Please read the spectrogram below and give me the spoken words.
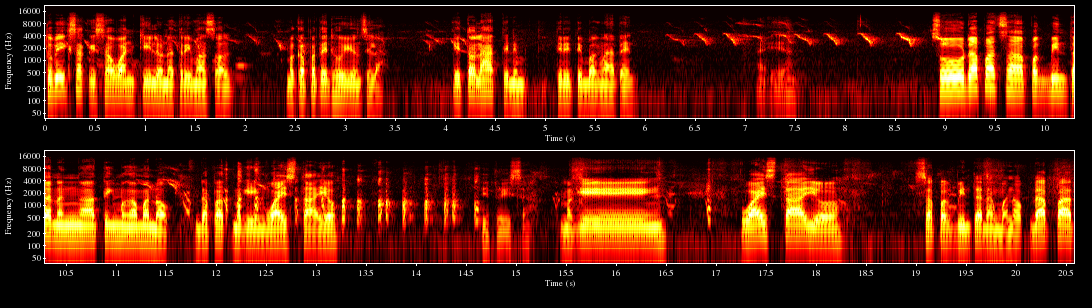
to be exact, isa 1 kilo na 3 months old. Magkapatid ho yun sila. Ito lahat tinim, tinitimbang natin. Ayan. So dapat sa pagbinta ng ating mga manok, dapat maging wise tayo. Dito isa. Maging wise tayo sa pagbinta ng manok. Dapat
